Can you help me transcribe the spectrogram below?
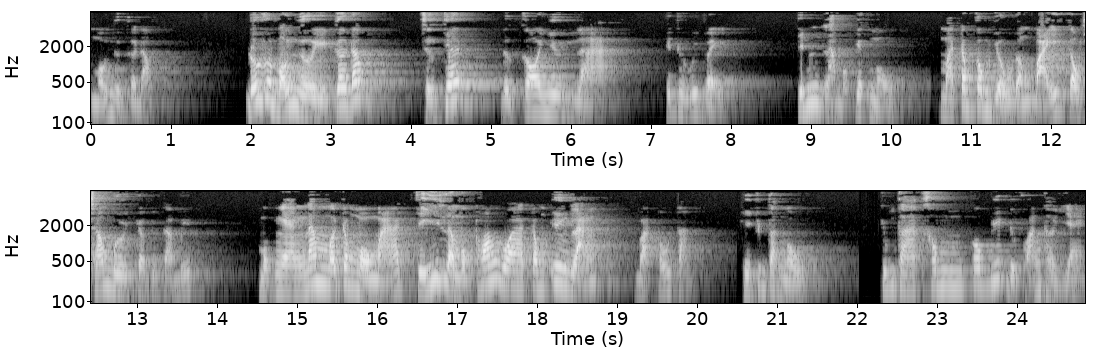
mỗi người cơ đốc? Đối với mỗi người cơ đốc, sự chết được coi như là, kính thưa quý vị, chính là một giấc ngủ mà trong công vụ đoạn 7 câu 60 cho chúng ta biết, một ngàn năm ở trong mồ mã chỉ là một thoáng qua trong yên lặng và tối tăm. Khi chúng ta ngủ, chúng ta không có biết được khoảng thời gian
